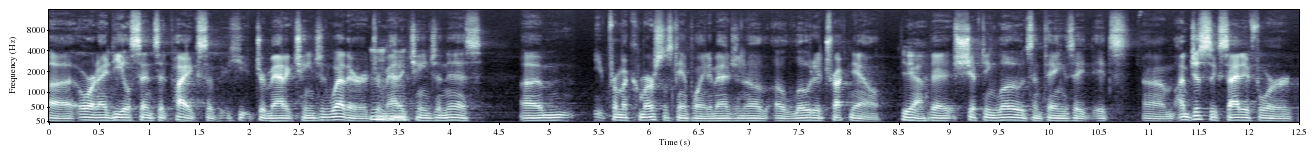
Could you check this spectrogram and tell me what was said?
uh, or an ideal sense at Pikes, a dramatic change in weather, a dramatic Mm-hmm. change in this. Um, from a commercial standpoint, imagine a, a loaded truck now. Yeah. the shifting loads and things. It, it's um, I'm just excited for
